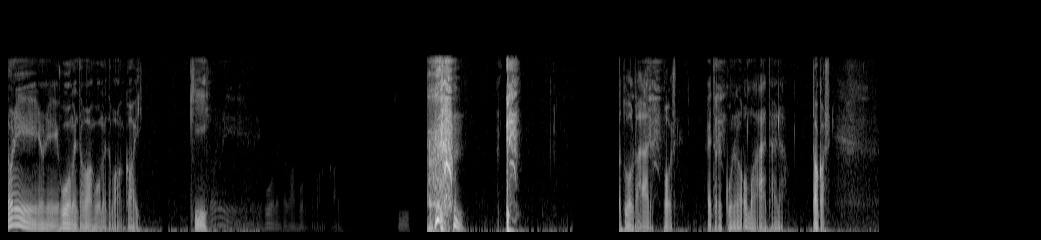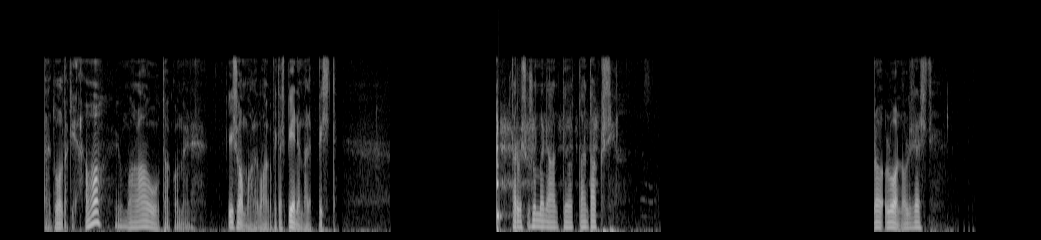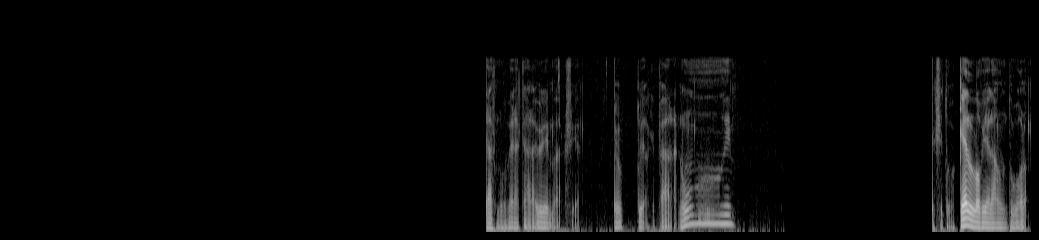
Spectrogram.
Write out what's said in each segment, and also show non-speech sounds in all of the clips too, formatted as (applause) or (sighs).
No niin, no niin, huomenta vaan, huomenta vaan kaikki. Tuolta äänet pois. Ei tarvitse kuunnella omaa ääntä enää. Takas. Tuoltakin. Oho, jumalauta, menee. Isommalle vaan, pitäisi pienemmälle pistää. Tarvisiko sun mennä Antti ottaa taksia? No luonnollisesti. Mitäs mulla on vielä täällä ylimääräisiä juttujakin päällä? Noin. Kello vielä on tuolla?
